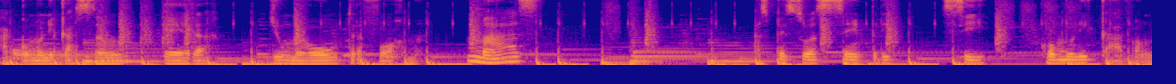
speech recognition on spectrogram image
a comunicação era de uma outra forma, mas as pessoas sempre se comunicavam.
